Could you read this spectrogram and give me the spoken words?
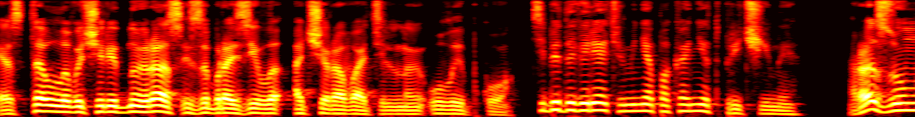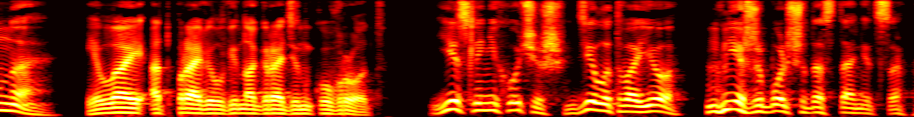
Эстелла в очередной раз изобразила очаровательную улыбку. «Тебе доверять у меня пока нет причины». «Разумно», — Илай отправил виноградинку в рот. «Если не хочешь, дело твое, мне же больше достанется».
